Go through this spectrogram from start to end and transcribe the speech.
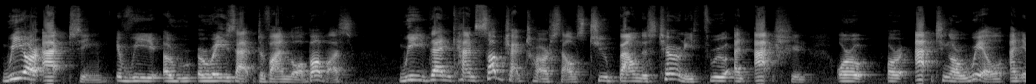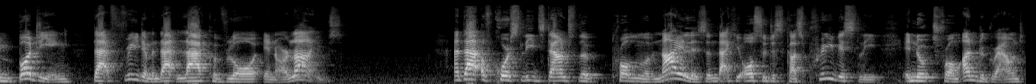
we are acting, if we er- erase that divine law above us, we then can subject ourselves to boundless tyranny through an action or, or acting our will and embodying that freedom and that lack of law in our lives. And that, of course, leads down to the problem of nihilism that he also discussed previously in Notes from Underground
